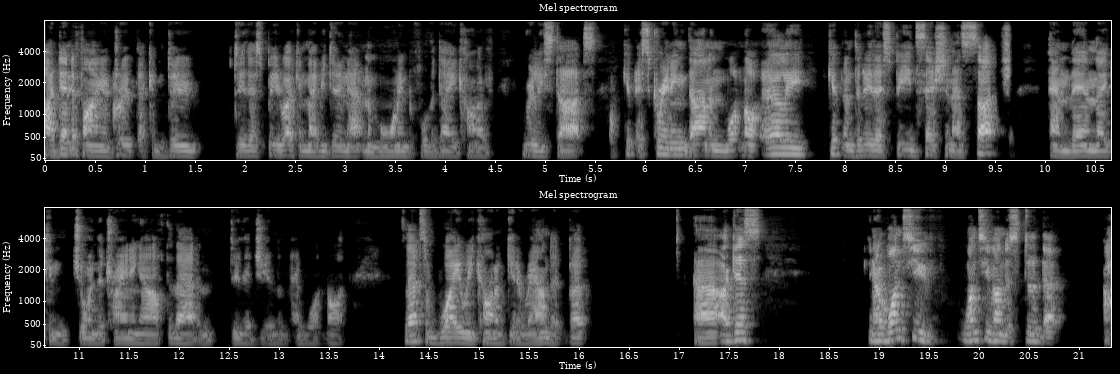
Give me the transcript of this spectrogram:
identifying a group that can do do their speed work and maybe doing that in the morning before the day kind of really starts. Get their screening done and whatnot early, get them to do their speed session as such, and then they can join the training after that and do their gym and, and whatnot. So that's a way we kind of get around it. But uh, I guess you know once you've once you've understood that, uh,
